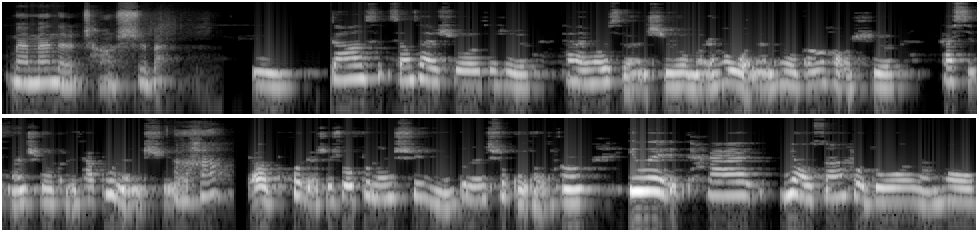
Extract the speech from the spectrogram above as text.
慢慢的尝试吧。嗯，刚刚香菜说就是她男朋友喜欢吃肉嘛，然后我男朋友刚好是他喜欢吃肉，可是他不能吃肉啊，哈，呃，或者是说不能吃鱼，不能吃骨头汤，因为他尿酸过多，然后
